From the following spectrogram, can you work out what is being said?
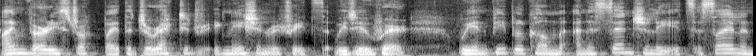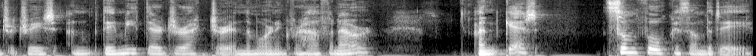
I'm very struck by the directed Ignatian retreats that we do, where and people come and essentially it's a silent retreat, and they meet their director in the morning for half an hour, and get some focus on the day.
